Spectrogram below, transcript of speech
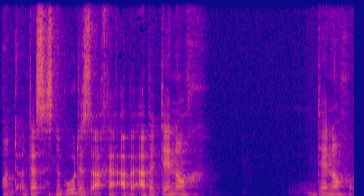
und, und das ist eine gute Sache, aber, aber dennoch dennoch,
